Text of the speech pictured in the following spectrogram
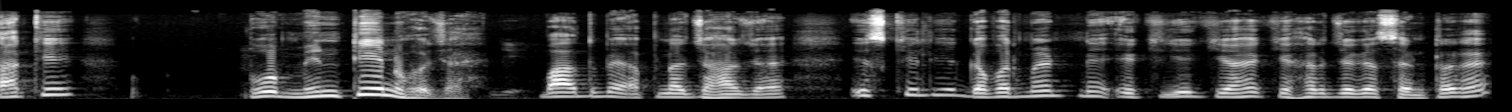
ताकि वो मेंटेन हो जाए। बाद में अपना जहाँ जाए। इसके लिए गवर्नमेंट ने एक ये किया है कि हर जगह सेंटर है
